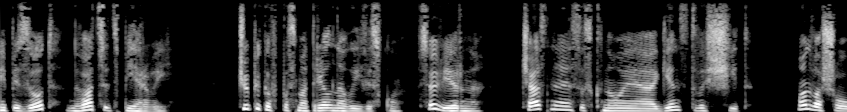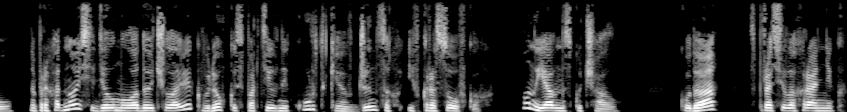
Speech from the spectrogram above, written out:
Эпизод двадцать первый. Чупиков посмотрел на вывеску. Все верно. Частное сыскное агентство «Щит». Он вошел. На проходной сидел молодой человек в легкой спортивной куртке, в джинсах и в кроссовках. Он явно скучал. «Куда?» — спросил охранник.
